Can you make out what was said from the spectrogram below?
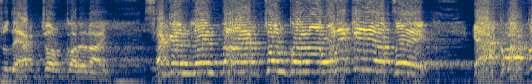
শুধু একজন করে নাই। সেকেন্ড লেন তারা একজন করে না অনেকেই আছে। একমাত্র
